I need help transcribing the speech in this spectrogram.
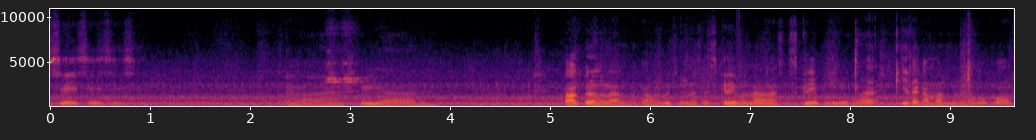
சரி சரி சரி சரி ஆசையார் பார்க்குறவங்களா மறக்காம இப்போ சேனல் சப்ஸ்கிரைப் பண்ணாங்கன்னா சப்ஸ்கிரைப் பண்ணிக்கோங்க. கீழே கமெண்ட் பண்ணுங்க பார்ப்போம்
